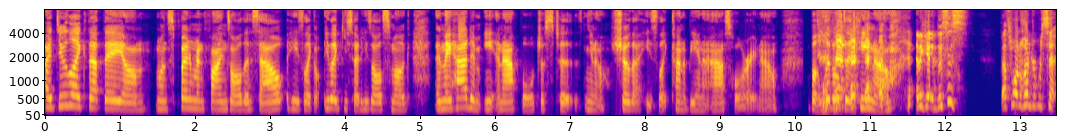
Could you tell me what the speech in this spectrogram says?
I do like that they um when Spider-Man finds all this out, he's like like you said, he's all smug, and they had him eat an apple just to you know show that he's like kind of being an asshole right now. But little did he know. And again, this is that's 100%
